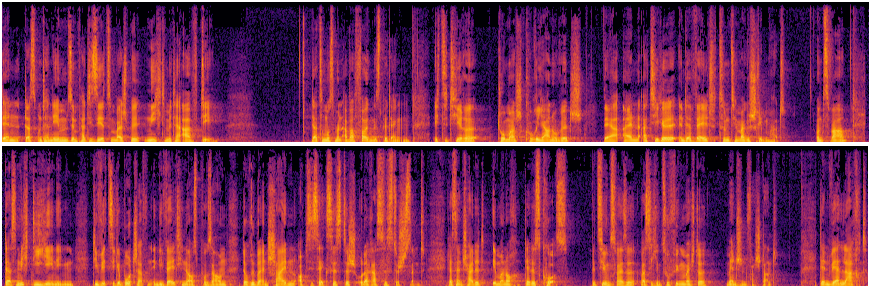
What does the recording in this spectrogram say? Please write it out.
Denn das Unternehmen sympathisiert zum Beispiel nicht mit der AfD. Dazu muss man aber Folgendes bedenken. Ich zitiere Tomasz Kurjanowicz, der einen Artikel in der Welt zum Thema geschrieben hat. Und zwar, dass nicht diejenigen, die witzige Botschaften in die Welt hinaus posaunen, darüber entscheiden, ob sie sexistisch oder rassistisch sind. Das entscheidet immer noch der Diskurs. Beziehungsweise, was ich hinzufügen möchte, Menschenverstand. Denn wer lacht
